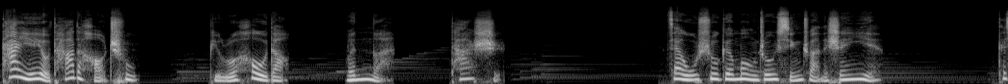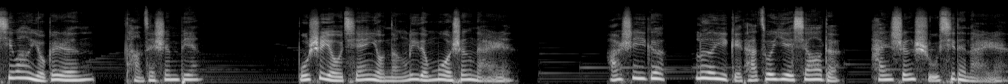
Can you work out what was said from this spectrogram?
他也有他的好处，比如厚道、温暖、踏实。在无数个梦中醒转的深夜，他希望有个人躺在身边，不是有钱有能力的陌生男人，而是一个乐意给他做夜宵的鼾声熟悉的男人。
